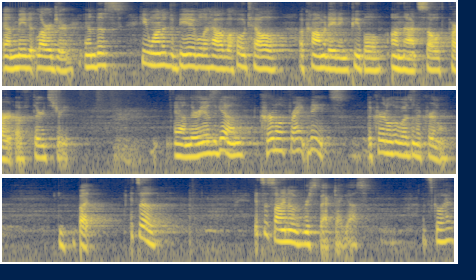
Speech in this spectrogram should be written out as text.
and made it larger. And this he wanted to be able to have a hotel accommodating people on that south part of 3rd Street. And there he is again, Colonel Frank Viets, the colonel who wasn't a colonel. But it's a it's a sign of respect, I guess. Let's go ahead.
